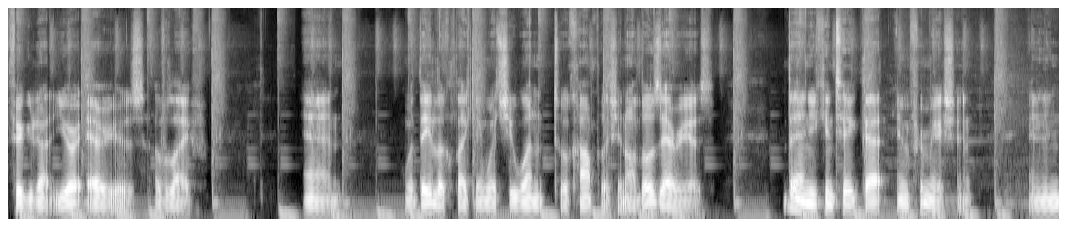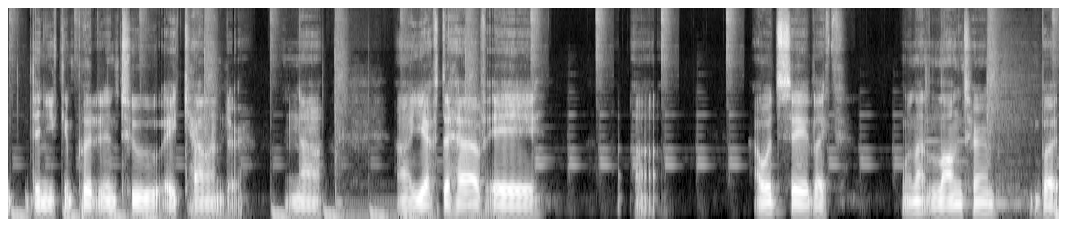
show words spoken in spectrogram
figured out your areas of life and what they look like and what you want to accomplish in all those areas, then you can take that information and then you can put it into a calendar. Now, uh, you have to have a, uh, I would say like, well, not long term, but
